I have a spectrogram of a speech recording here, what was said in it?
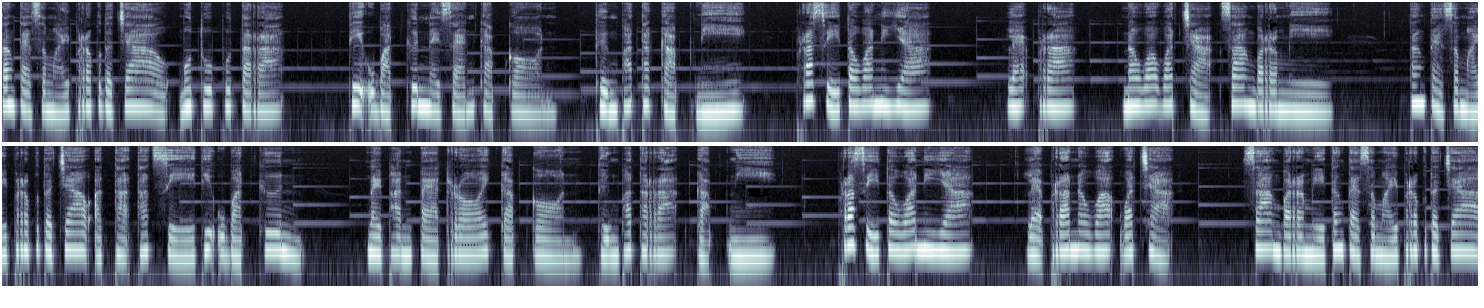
ตั้งแต่สมัยพระพุทธเจ้ามุทุพุตระ ที่อุบัติขึ้นในแสนกับก่อน ถึงพัทธกับนี้ พระศรีตวานิยะ และพระนววัชชะสร้างบารมี ตั้งแต่สมัยพระพุทธเจ้าอัฏฐทัตสีที่อุบัติขึ้น ในพันแปดร้อยกับก่อนถึงพัทระกับนี้ พระศรีตวานิยะ และพระนววัชชะ สร้างบารมีตั้งแต่สมัยพระพุทธเจ้า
